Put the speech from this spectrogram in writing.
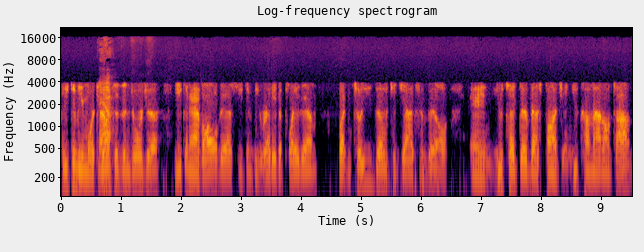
You can be more talented yeah. than Georgia. You can have all this. You can be ready to play them. But until you go to Jacksonville and you take their best punch and you come out on top,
